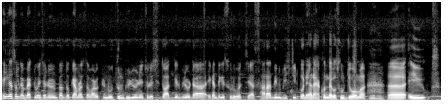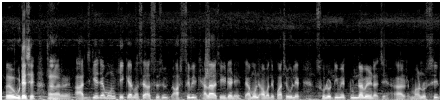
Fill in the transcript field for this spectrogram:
Hey guys welcome back to my channel পাল তো ক্যামেরা সব আরও একটি নতুন ভিডিও নিয়ে চলে এসেছি। তো আজকের ভিডিওটা এখান থেকে শুরু হচ্ছে। আর সারাদিন বৃষ্টির পরে, আর এখন দেখো সূর্য মামা এই উঠেছে। আর আজকে যেমন কে কে আর ভাসে আরসিবির খেলা আছে ইডেনে, তেমন আমাদের পাঁচের উলে এক ষোলো টিমের টুর্নামেন্ট আছে। আর মানুষের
